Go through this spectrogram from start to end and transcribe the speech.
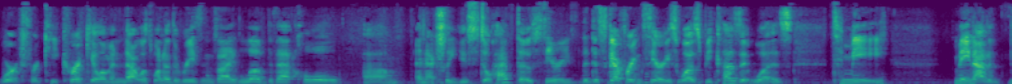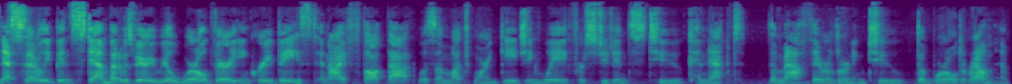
worked for Key Curriculum, and that was one of the reasons I loved that whole. Um, and actually, you still have those series. The Discovering series was because it was, to me, may not have necessarily been STEM, but it was very real world, very inquiry based. And I thought that was a much more engaging way for students to connect the math they were learning to the world around them.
